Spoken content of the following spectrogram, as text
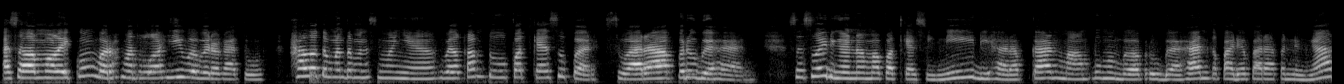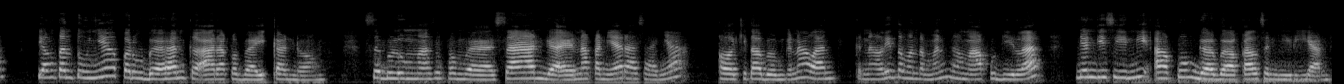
Assalamualaikum warahmatullahi wabarakatuh. Halo teman-teman semuanya, welcome to Podcast Super, Suara Perubahan. Sesuai dengan nama podcast ini, diharapkan mampu membawa perubahan kepada para pendengar yang tentunya perubahan ke arah kebaikan dong. Sebelum masuk pembahasan, gak enak kan ya rasanya kalau kita belum kenalan. Kenalin teman-teman, nama aku Dila, dan di sini aku nggak bakal sendirian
